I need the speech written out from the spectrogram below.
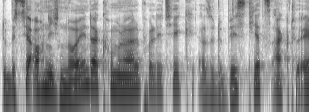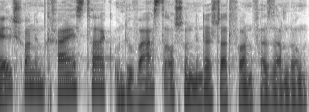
Du bist ja auch nicht neu in der Kommunalpolitik, also du bist jetzt aktuell schon im Kreistag und du warst auch schon in der Stadtverordnetenversammlung.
